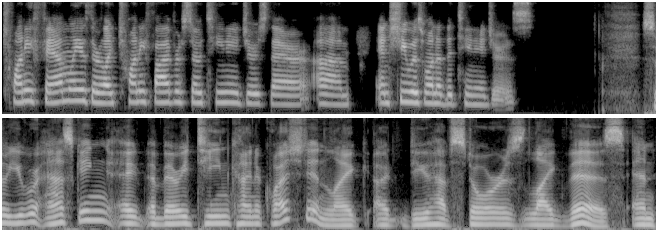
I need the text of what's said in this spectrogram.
20 families. There were like 25 or so teenagers there, um, and she was one of the teenagers. So you were asking a, a very teen kind of question, like, uh, do you have stores like this? And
